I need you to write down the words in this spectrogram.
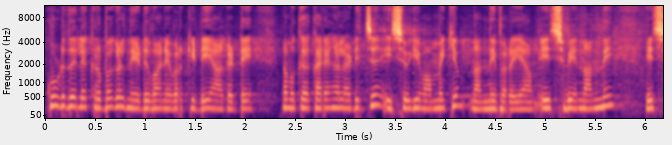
കൂടുതൽ കൃപകൾ നേടുവാൻ ഇവർക്കിടയാകട്ടെ. നമുക്ക് കരങ്ങളടിച്ച് യേശുവിയും അമ്മയ്ക്കും നന്ദി പറയാം. യേശുവെ നന്ദി. യേശു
